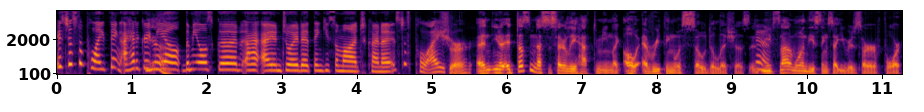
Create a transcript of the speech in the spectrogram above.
It's just a polite thing. I had a great Yeah. meal. The meal was good. I I, I enjoyed it. Thank you so much. Kind of, it's just polite. Sure. And, you know, it doesn't necessarily have to mean like, oh, everything was so delicious. Yeah. It's not one of these things that you reserve for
